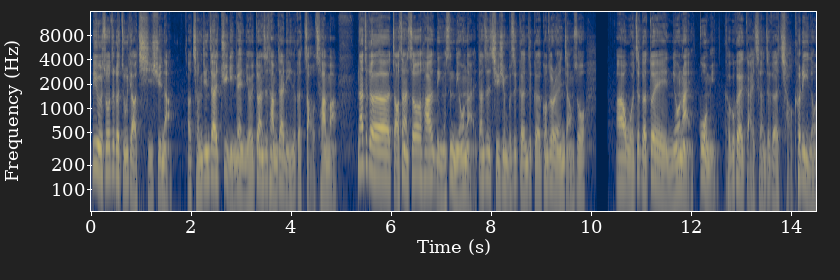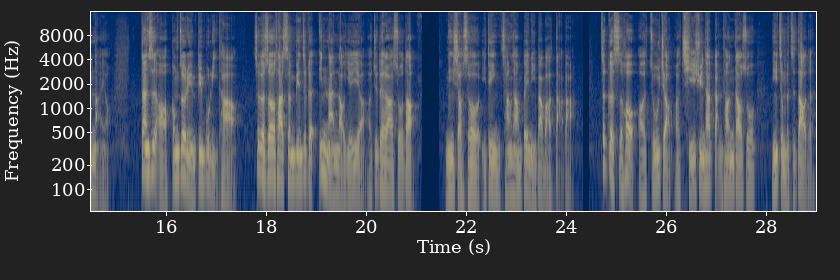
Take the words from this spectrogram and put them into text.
例如说这个主角齐勋呐，哦，曾经在剧里面有一段是他们在领这个早餐嘛。那这个早餐的时候，他领的是牛奶，但是齐勋不是跟这个工作人员讲说，啊，我这个对牛奶过敏，可不可以改成这个巧克力牛奶哦？但是哦，工作人员并不理他哦。这个时候，他身边这个英男老爷爷啊，就对他说道：“你小时候一定常常被你爸爸打吧？”这个时候啊，主角啊齐勋他感叹到说：“你怎么知道的？”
